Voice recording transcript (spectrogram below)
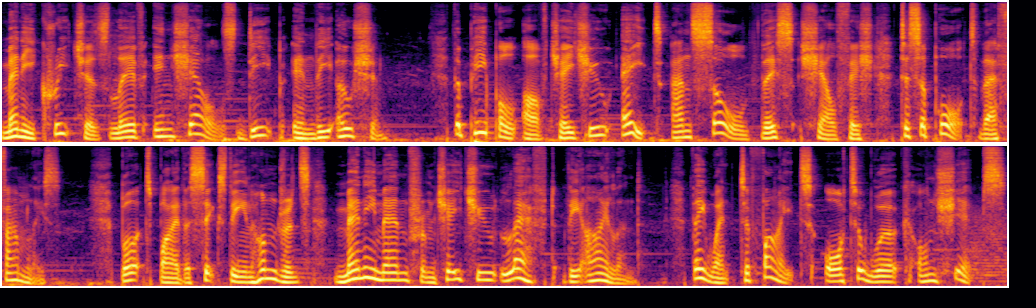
Many creatures live in shells deep in the ocean. The people of Jeju ate and sold this shellfish to support their families. But by the 1600s, many men from Jeju left the island. They went to fight or to work on ships.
